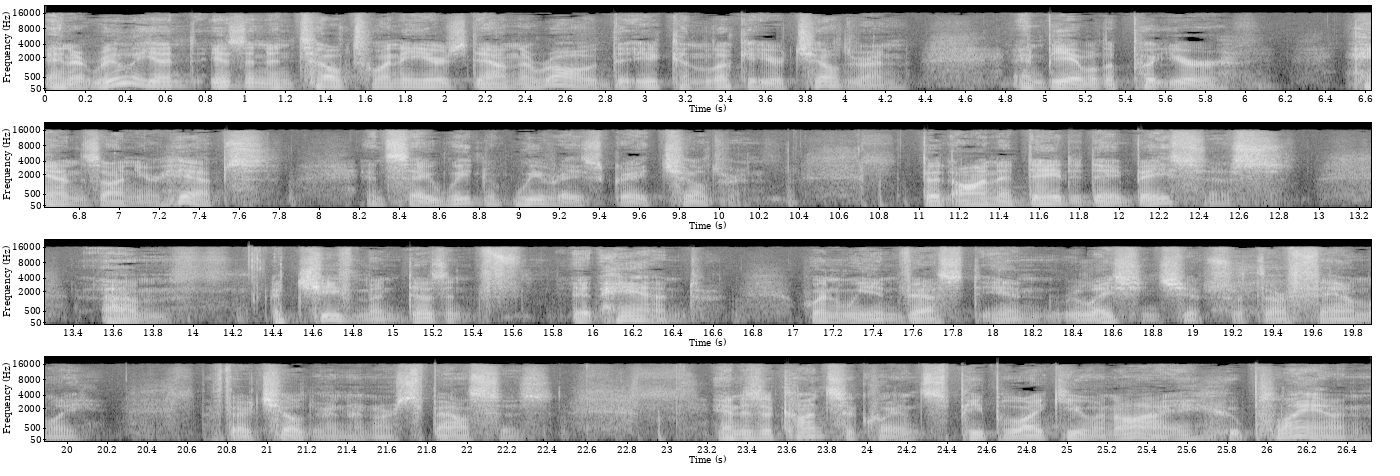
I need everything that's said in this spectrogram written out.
And it really isn't until 20 years down the road that you can look at your children and be able to put your hands on your hips and say, We, we raise great children. But on a day to day basis, um, achievement doesn't at hand when we invest in relationships with our family, with our children, and our spouses. And as a consequence, people like you and I who plan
